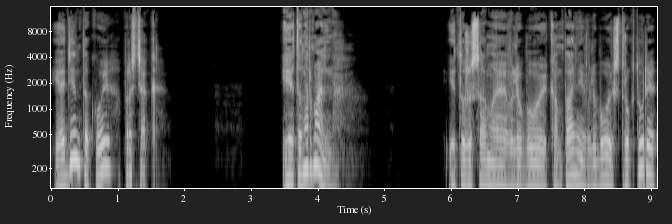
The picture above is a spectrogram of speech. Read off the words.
и один такой простяк. И это нормально. И то же самое в любой компании, в любой структуре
